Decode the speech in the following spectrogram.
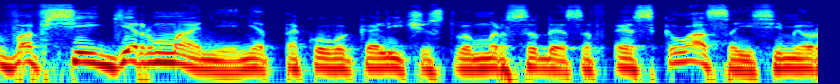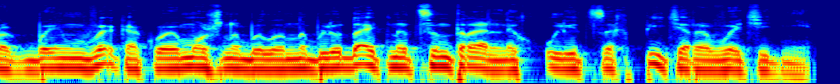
во всей Германии нет такого количества Мерседесов С-класса и семерок БМВ, какое можно было наблюдать на центральных улицах Питера в эти дни.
